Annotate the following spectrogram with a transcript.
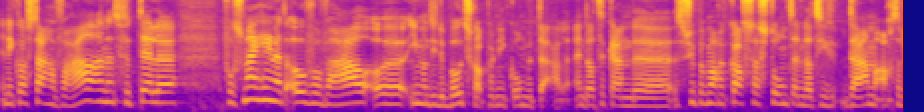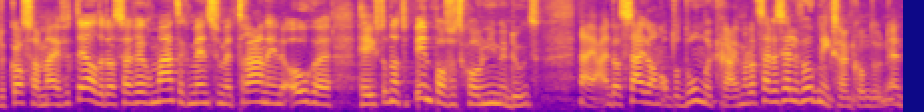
En ik was daar een verhaal aan het vertellen. Volgens mij ging het over een verhaal... eh, iemand die de boodschappen niet kon betalen. En dat ik aan de supermarktkassa stond... en dat die dame achter de kassa mij vertelde... dat zij regelmatig mensen met tranen in de ogen heeft... omdat de pinpas het gewoon niet meer doet. Nou ja, en dat zij dan op de donder krijgt... maar dat zij er zelf ook niks aan kan doen. En dan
